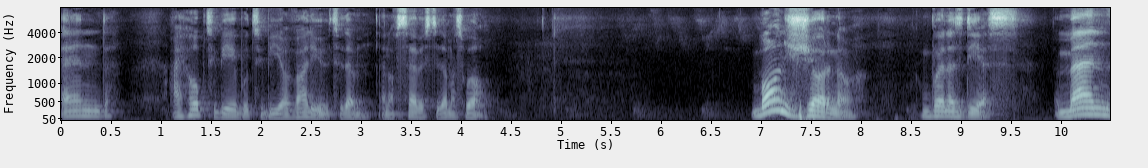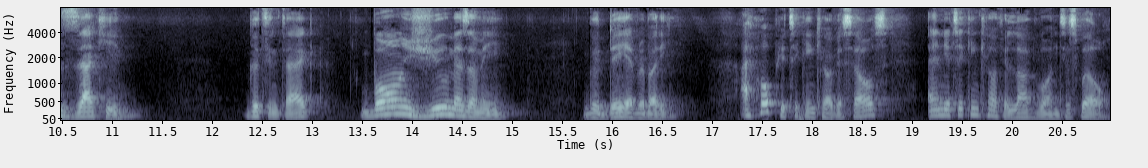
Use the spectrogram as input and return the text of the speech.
and I hope to be able to be of value to them and of service to them as well. Buongiorno, buenos dias, manzaki, guten tag, bonjour mes amis, good day everybody. I hope you're taking care of yourselves and you're taking care of your loved ones as well.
